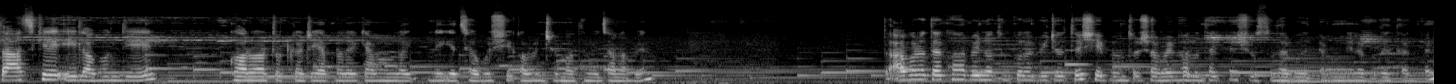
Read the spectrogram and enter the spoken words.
তা আজকে এই লবণ দিয়ে ঘরোয়া টোটকাটি আপনাদের কেমন লেগেছে অবশ্যই কমেন্টের মাধ্যমে জানাবেন। তো আবারও দেখা হবে নতুন কোনো ভিডিওতে। সেই পর্যন্ত সবাই ভালো থাকবেন, সুস্থ থাকবেন এবং নিরাপদে থাকবেন।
